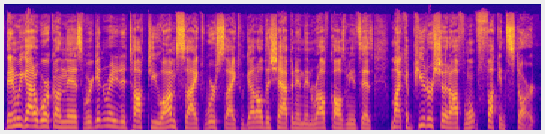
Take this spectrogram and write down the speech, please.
Then we got to work on this. We're getting ready to talk to you. I'm psyched. We're psyched. We got all this happening. Then Ralph calls me and says my computer shut off. Won't fucking start.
